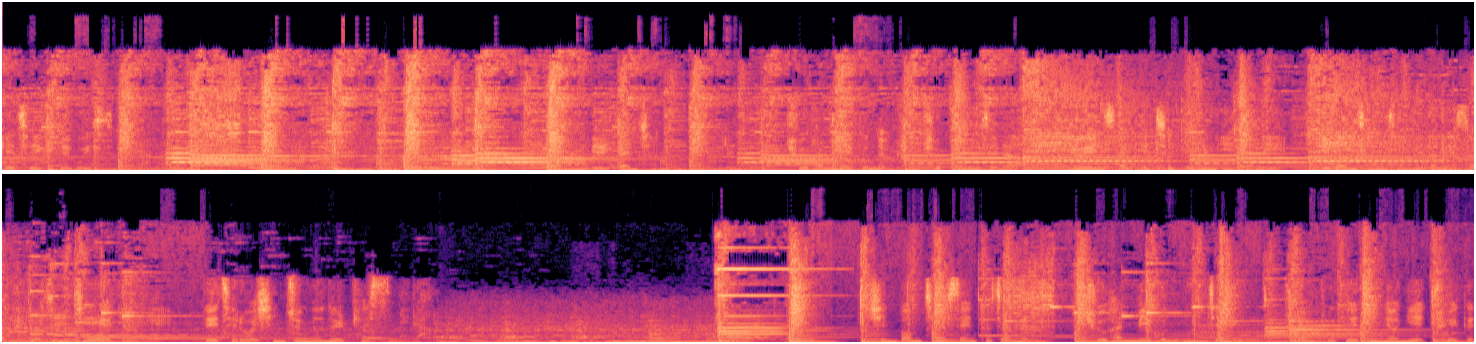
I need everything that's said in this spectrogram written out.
조심스럽게 제기되고 있습니다. 일단 전문가들은 주한미군 감축 문제나 유엔사 해체 또는 이전이 이번 정상회담에서 다뤄질지에 대해 대체로 신중론을 폈습니다. 신범철 센터장은 주한미군 문제는 트럼프 대통령이 최근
